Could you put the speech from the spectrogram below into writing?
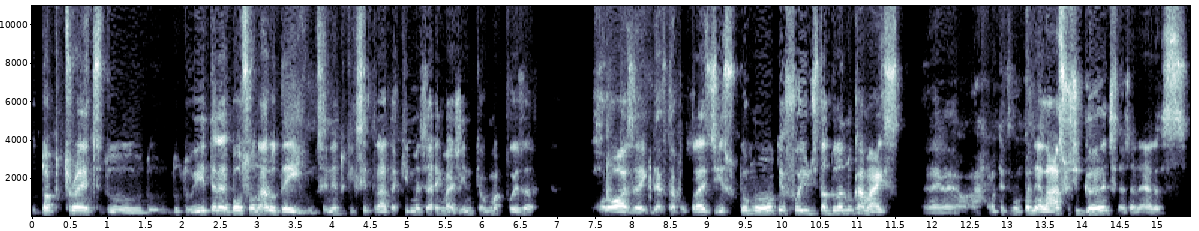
o top trend do, do, do, Twitter é Bolsonaro Day. Não sei nem do que, que se trata aqui, mas já imagino que é alguma coisa horrorosa aí que deve estar por trás disso. Como ontem foi o Ditadura Nunca Mais. É, ontem teve um panelaço gigante nas janelas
